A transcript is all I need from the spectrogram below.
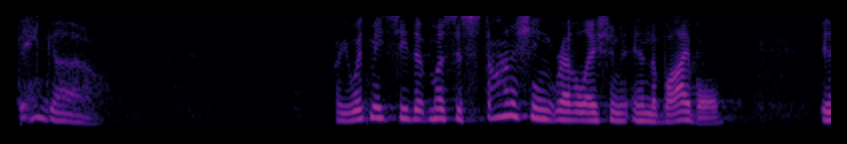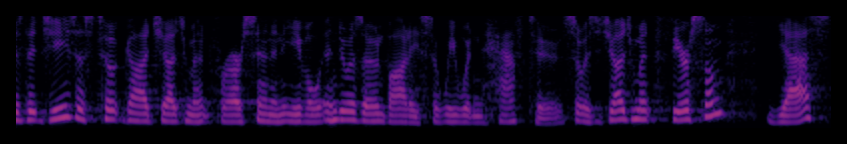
Bingo! Are you with me? See, the most astonishing revelation in the Bible is that Jesus took God's judgment for our sin and evil into his own body so we wouldn't have to. So is judgment fearsome? Yes,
